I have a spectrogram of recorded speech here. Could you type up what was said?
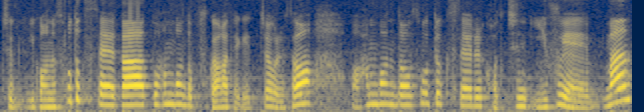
즉 이거는 소득세가 또 한 번 더 부과가 되겠죠. 그래서 어, 한 번 더 소득세를 거친 이후에만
